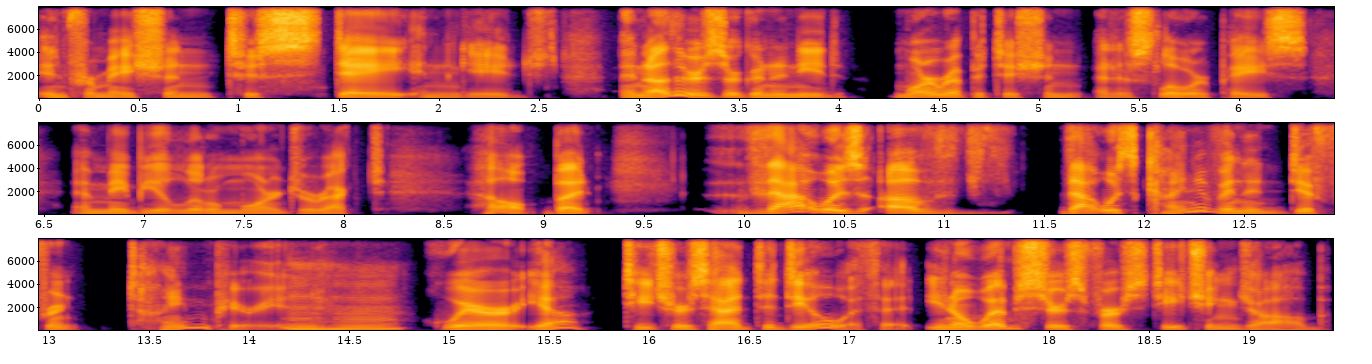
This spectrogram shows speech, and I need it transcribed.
information to stay engaged and others are going to need more repetition at a slower pace and maybe a little more direct help but that was of that was kind of in a different time period Mhm. where, yeah, teachers had to deal with it. You know, Webster's first teaching job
